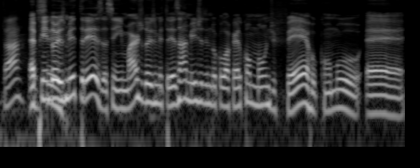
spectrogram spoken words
tá? É porque em Você- 2013, assim, em março de 2013, a mídia tentou colocar ele como mão de ferro, como é,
